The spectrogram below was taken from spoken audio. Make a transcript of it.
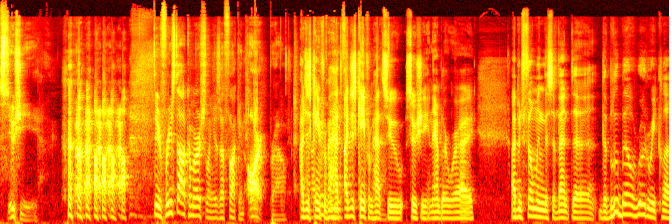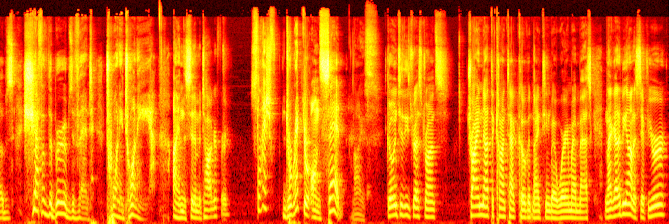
Sushi. Dude, freestyle commercialing is a fucking art, bro. I just came from Hat- I just came from Hatsu Sushi in Ambler, where I I've been filming this event, the the Bluebell Rotary Club's Chef of the Burbs event 2020. I am the cinematographer slash director on set. Nice. Go into these restaurants, trying not to contact COVID 19 by wearing my mask. And I got to be honest, if you're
